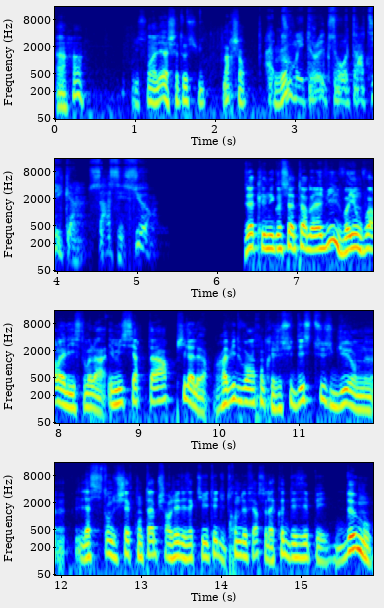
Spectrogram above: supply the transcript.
Ah ah. Ils sont allés à Château-Suisse. Marchand. Ah, tous mes trucs sont authentiques, hein. ça c'est sûr. Vous êtes les négociateurs de la ville, voyons voir la liste. Voilà, émissaire tard, pile à l'heure. Ravi de vous rencontrer. Je suis Destus Gurn, l'assistant du chef comptable chargé des activités du trône de fer sur la côte des épées. Deux mots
